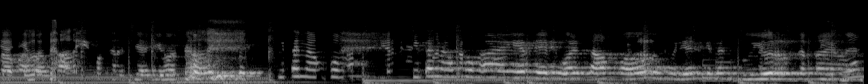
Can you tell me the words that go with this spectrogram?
bapak-bapak pekerja di hotel itu kita nampung air. Kita nampung air dari wastafel kemudian kita guyur ke toilet.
